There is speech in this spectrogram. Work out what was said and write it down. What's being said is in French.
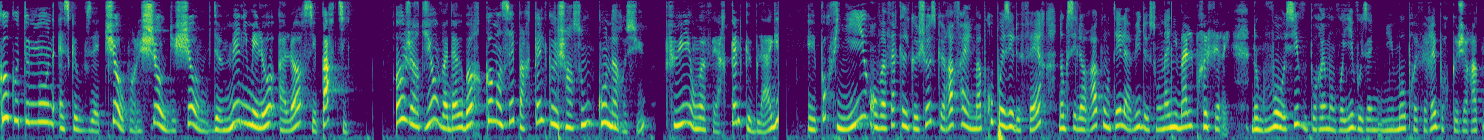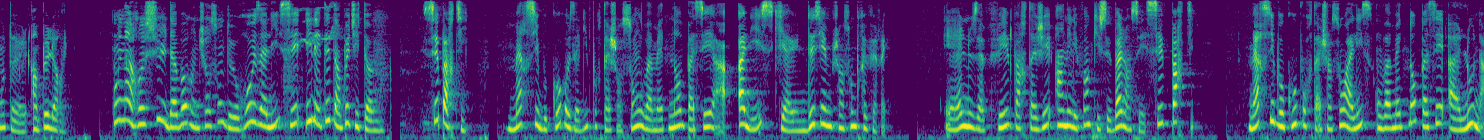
Coucou tout le monde, est-ce que vous êtes chaud pour le show du show de Méli-Mélo Alors c'est parti Aujourd'hui on va d'abord commencer par quelques chansons qu'on a reçues, puis on va faire quelques blagues, et pour finir on va faire quelque chose que Raphaël m'a proposé de faire, donc c'est leur raconter la vie de son animal préféré. Donc vous aussi vous pourrez m'envoyer vos animaux préférés pour que je raconte euh, un peu leur vie. On a reçu d'abord une chanson de Rosalie, c'est Il était un petit homme. C'est parti Merci beaucoup Rosalie pour ta chanson. On va maintenant passer à Alice qui a une deuxième chanson préférée. Et elle nous a fait partager un éléphant qui se balançait. C'est parti Merci beaucoup pour ta chanson Alice. On va maintenant passer à Luna.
